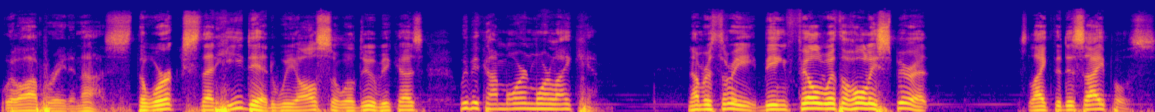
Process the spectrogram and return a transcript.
will operate in us. The works that he did, we also will do because we become more and more like him. Number three, being filled with the Holy Spirit. It's like the disciples.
